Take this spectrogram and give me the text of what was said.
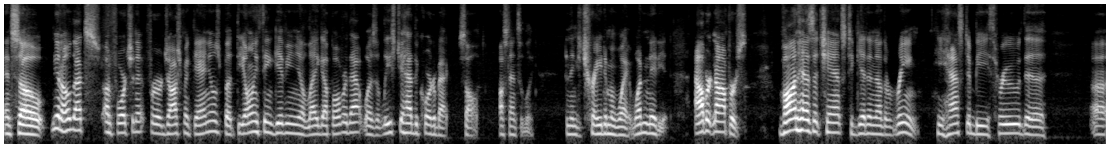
And so, you know, that's unfortunate for Josh McDaniels, but the only thing giving you a leg up over that was at least you had the quarterback solved, ostensibly. And then you trade him away. What an idiot. Albert Knoppers. Von has a chance to get another ring. He has to be through the uh,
